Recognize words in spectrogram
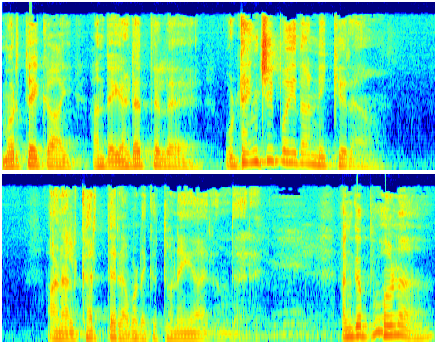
முர்த்தைக்காய் அந்த இடத்துல உடைஞ்சு போய் தான் நிற்கிறான் ஆனால் கர்த்தர் அவனுக்கு துணையாக இருந்தார். அங்கே போனால்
